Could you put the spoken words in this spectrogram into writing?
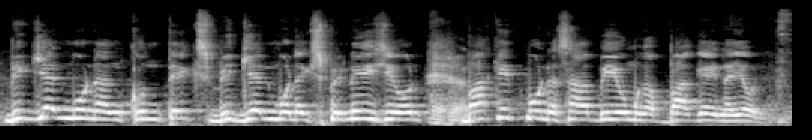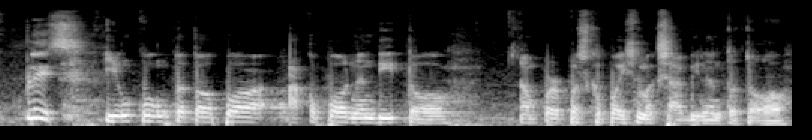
bigyan mo ng context, bigyan mo ng explanation, Yes, bakit mo nasabi yung mga bagay na yon. Please. Yung kung totoo po, ako po nandito, ang purpose ko po is magsabi ng totoo.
